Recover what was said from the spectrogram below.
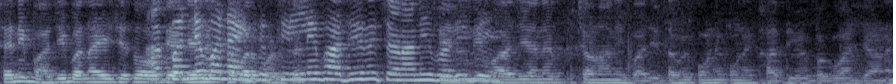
શેની ભાજી બનાવી છે તો બંને બનાવી છે. સિલની ભાજી અને ચણાની ભાજી ભાજી અને ચણાની ભાજી. તમે કોને ખાધી હોય ભગવાન જાણે.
